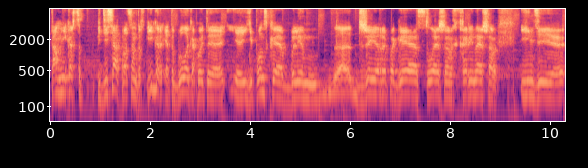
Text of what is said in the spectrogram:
Там, мне кажется, 50% игр это было какое-то э, японское, блин, JRPG, слэшер, харинешер, инди.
